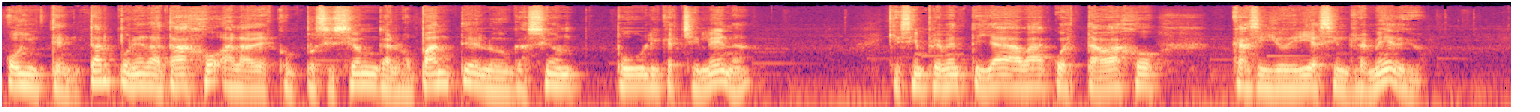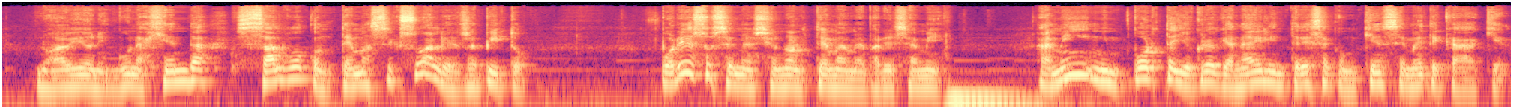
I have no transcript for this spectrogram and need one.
o intentar poner atajo a la descomposición galopante de la educación pública chilena, que simplemente ya va cuesta abajo, casi yo diría sin remedio. No ha habido ninguna agenda, salvo con temas sexuales, repito. Por eso se mencionó el tema, me parece a mí. A mí me importa, yo creo que a nadie le interesa con quién se mete cada quien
